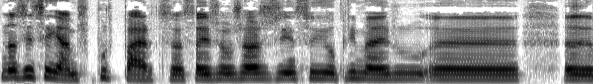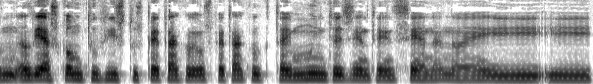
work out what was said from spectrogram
Nós ensaiámos por partes, ou seja, o Jorge ensaiou primeiro, uh, uh, aliás, como tu viste, o espetáculo é um espetáculo que tem muita gente em cena, não é? E,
